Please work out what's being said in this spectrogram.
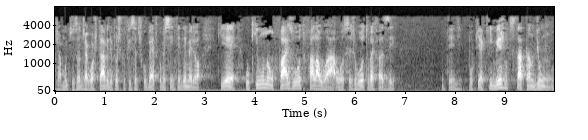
Já há muitos anos já gostava e depois que eu fiz a descoberta comecei a entender melhor. Que é o que um não faz, o outro fala o A, ou seja, o outro vai fazer. Entende? Porque aqui, mesmo se tratando de um.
